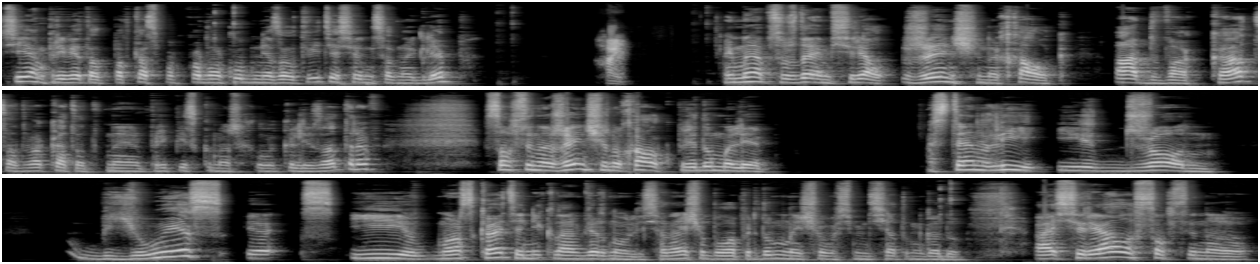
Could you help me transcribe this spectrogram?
Всем привет от подкаста Попкорного клуба. Меня зовут Витя, сегодня со мной Глеб. Хай. И мы обсуждаем сериал «Женщина Халк. Адвокат». Адвокат – это, наверное, приписка наших локализаторов. Собственно, «Женщину Халк» придумали Стэн Ли и Джон Бьюэс. И, можно сказать, они к нам вернулись. Она еще была придумана еще в 80-м году. А сериал, собственно,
